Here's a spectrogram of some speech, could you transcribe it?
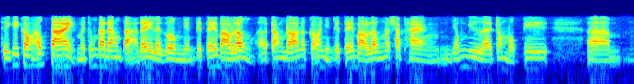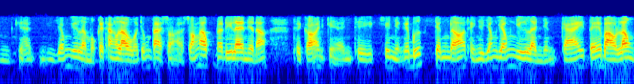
Thì cái con ốc tai mà chúng ta đang tả đây là gồm những cái tế bào lông, ở trong đó nó có những cái tế bào lông nó sắp hàng giống như là trong một cái à, giống như là một cái thang lầu mà chúng ta xoắn, xoắn ốc nó đi lên như đó thì có cái, thì cái những cái bước chân đó thì như giống giống như là những cái tế bào lông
